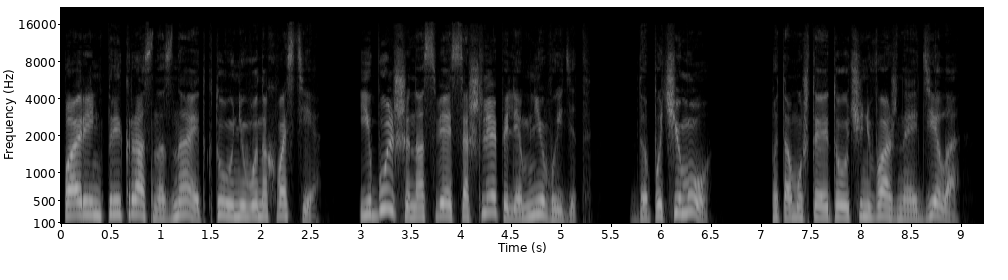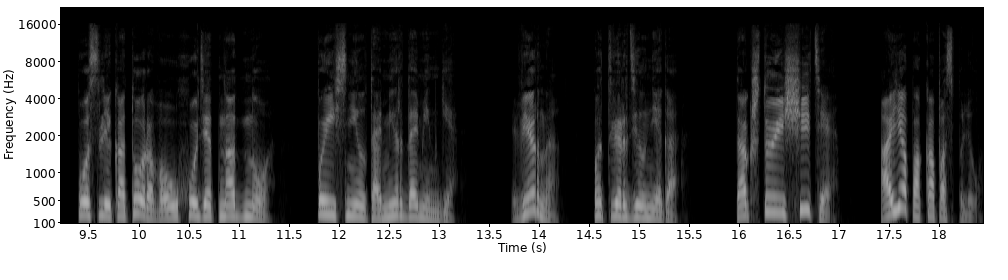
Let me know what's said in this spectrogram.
«Парень прекрасно знает, кто у него на хвосте, и больше на связь со шляпелем не выйдет». «Да почему?» «Потому что это очень важное дело, после которого уходят на дно», — пояснил Тамир Доминге. «Верно?» — подтвердил Нега. «Так что ищите, а я пока посплю».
